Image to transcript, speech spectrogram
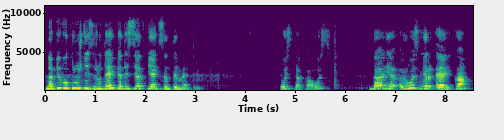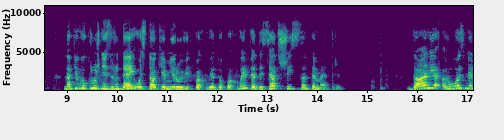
Напівокружність грудей 55 см. Ось така ось. Далі розмір L. Напівокружність грудей, ось так я мірую від пахви до пахви 56 см. Далі розмір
